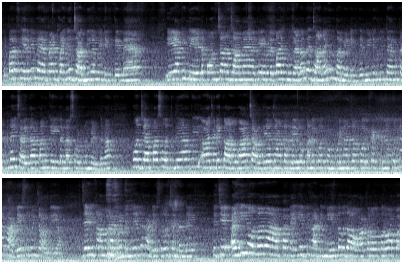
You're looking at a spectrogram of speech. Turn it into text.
ਤੇ ਪਰ ਫਿਰ ਵੀ ਮੈਂ ਭੈਣ ਭਾਈ ਜਾਣੀ ਆ ਮੀਟਿੰਗ ਤੇ। ਮੈਂ ਇਹ ਆ ਕਿ ਲੇਟ ਪਹੁੰਚਾਂ ਜਾਂ ਮੈਂ ਕਿਸੇ ਵੇਲੇ ਭਾਜੀ ਨੂੰ ਕਹਿਣਾ, ਮੈਂ ਜਾਣਾ ਹੀ ਹੁੰਦਾ ਮੀਟਿੰਗ ਤੇ। ਮੀਟਿੰਗ ਲਈ ਟਾਈਮ ਕੱਢਣਾ ਹੀ ਚਾਹੀਦਾ, ਆਪਾਂ ਨੂੰ ਕਈ ਗੱਲਾਂ ਸੁਣਨ ਨੂੰ ਮਿਲਦੀਆਂ। ਹੁਣ ਜੇ ਆਪਾਂ ਸੋਚਦੇ ਆ ਕਿ ਆ ਜਿਹੜੇ ਕਾਰੋਬਾਰ ਚੱਲਦੇ ਆ ਜਾਂ ਤਗੜੇ ਲੋਕਾਂ ਨੇ ਕੋਈ ਕੰਪਨੀਆਂ ਜਾਂ ਕੋਈ ਫੈਕਟਰੀਆਂ ਖੋਲ੍ਹੀਆਂ ਸਾਡੇ ਸਿਰੋਂ ਹੀ ਚੱਲਦੇ ਆ। ਜੇ ਅਸੀਂ ਕੰਮ ਕਰਕੇ ਦਿੰਦੇ ਆ ਤਾਂ ਸਾਡੇ ਸਿਰੋਂ ਹੀ ਚੱਲਣ ਦੇ। ਤੇ ਜੇ ਅਸੀਂ ਉਹਨਾਂ ਦਾ ਆਪਾਂ ਕਹੀਏ ਵੀ ਸਾਡੀ ਮਿਹਨਤ ਵਧਾਓ ਆ ਕਰੋ ਕਰੋ ਆਪਾਂ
